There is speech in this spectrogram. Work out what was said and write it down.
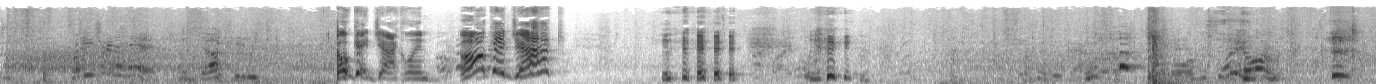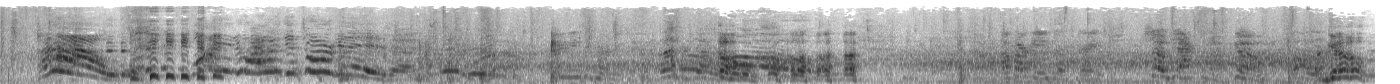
What are you trying to hit? The duck? Okay, Jacqueline. Okay, Jack. Ow! Why do I always get targeted? That's a duck. How far can you throw, Trey? Show Jackson up. Go. Oh, go!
